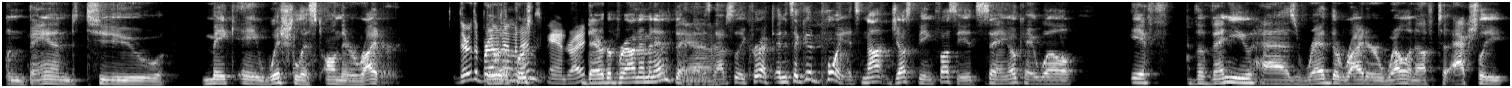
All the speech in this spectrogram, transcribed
one band to make a wish list on their rider. they're the Brown were the M&Ms first- band, right? They're the Brown M&M band. That is absolutely correct. And it's a good point. It's not just being fussy. It's saying, okay, well, if the venue has read the rider well enough to actually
